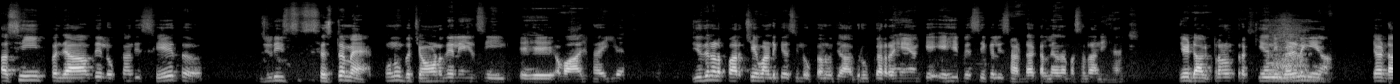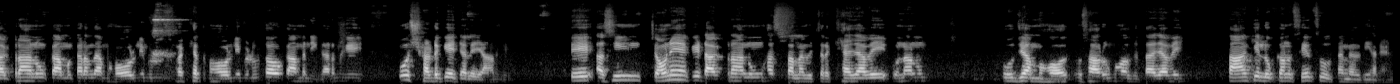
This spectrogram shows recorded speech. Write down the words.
ਅਸੀਂ ਪੰਜਾਬ ਦੇ ਲੋਕਾਂ ਦੀ ਸਿਹਤ ਜਿਹੜੀ ਸਿਸਟਮ ਹੈ, ਉਹਨੂੰ ਬਚਾਉਣ ਦੇ ਲਈ ਅਸੀਂ ਇਹ ਆਵਾਜ਼ ਉਠਾਈ ਹੈ, ਜਿਹਦੇ ਨਾਲ ਪਰਚੇ ਵੰਡ ਕੇ ਅਸੀਂ ਲੋਕਾਂ ਨੂੰ ਜਾਗਰੂਕ ਕਰ ਰਹੇ ਹਾਂ ਕਿ ਇਹ ਬੇਸਿਕਲੀ ਸਾਡਾ ਇਕੱਲਿਆਂ ਦਾ ਮਸਲਾ ਨਹੀਂ ਹੈ। ਜੇ ਡਾਕਟਰਾਂ ਨੂੰ ਤਰੱਕੀਆਂ ਨਹੀਂ ਮਿਲਣਗੀਆਂ ਜਾਂ ਡਾਕਟਰਾਂ ਨੂੰ ਕੰਮ ਕਰਨ ਦਾ ਮਾਹੌਲ ਨਹੀਂ ਮਿਲੂ, ਸੁਰੱਖਿਅਤ ਮਾਹੌਲ ਨਹੀਂ ਮਿਲੂ, ਤਾਂ ਉਹ ਕੰਮ ਨਹੀਂ ਕਰਨਗੇ, ਉਹ ਛੱਡ ਕੇ ਚਲੇ ਜਾਣਗੇ। ਤੇ ਅਸੀਂ ਚਾਹੁੰਦੇ ਹਾਂ ਕਿ ਡਾਕਟਰਾਂ ਨੂੰ ਹਸਪਤਾਲਾਂ ਵਿੱਚ ਰੱਖਿਆ ਜਾਵੇ, ਉਹਨਾਂ ਨੂੰ ਉਹ ਜਿਹਾ ਮਾਹੌਲ ਉਸਾਰੂ ਮਾਹੌਲ ਦਿੱਤਾ ਜਾਵੇ, ਤਾਂ ਕਿ ਲੋਕਾਂ ਨੂੰ ਸਿਹਤ ਸਹੂਲਤਾਂ ਮਿਲਦੀਆਂ ਰਹਿਣ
